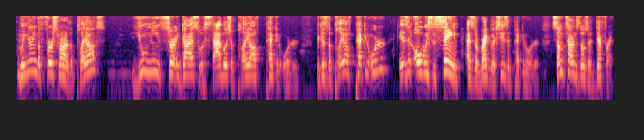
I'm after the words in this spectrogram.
when you're in the first round of the playoffs, you need certain guys to establish a playoff pecking order because the playoff pecking order isn't always the same as the regular season pecking order. Sometimes those are different,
